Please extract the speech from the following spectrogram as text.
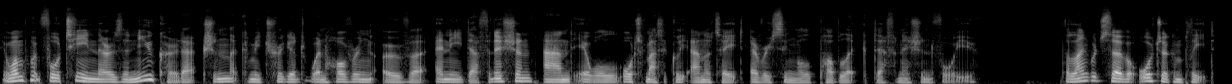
In 1.14, there is a new code action that can be triggered when hovering over any definition, and it will automatically annotate every single public definition for you. The language server autocomplete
